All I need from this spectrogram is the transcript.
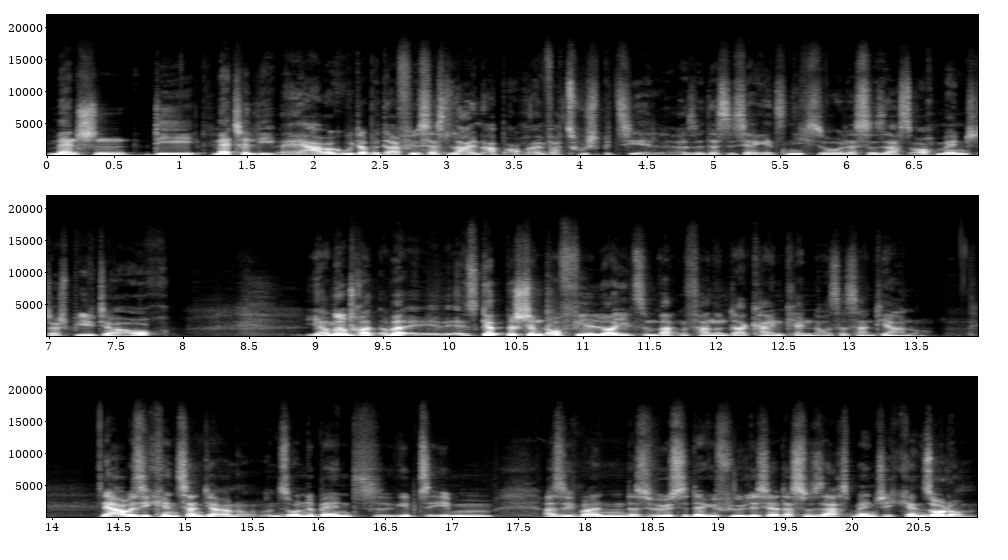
Menschen, die Metal lieben. Ja, aber gut, aber dafür ist das Line-Up auch einfach zu speziell. Also, das ist ja jetzt nicht so, dass du sagst, ach Mensch, da spielt ja auch. Ja, aber, Ne? trotz, aber äh, es gibt bestimmt auch viele Leute, die zum Wacken fahren und da keinen kennen außer Santiano. Ja, aber sie kennen Santiano. Und so eine Band gibt es eben. Also, ich meine, das höchste der Gefühle ist ja, dass du sagst, Mensch, ich kenne Sodom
